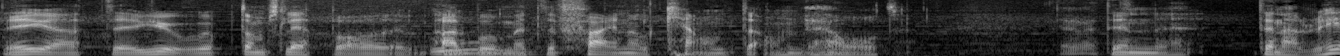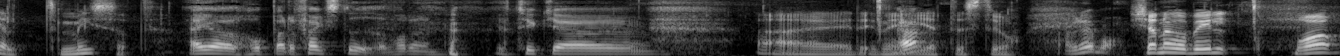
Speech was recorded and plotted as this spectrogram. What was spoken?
Det är ju att eh, Europe de släpper eh, Mm. albumet The Final Countdown det här året. Den, eh, den hade du helt missat. Ja, jag hoppade faktiskt över den. Jag tyckte jag... Nej, den är Ja. jättestor. Ja, det är bra. Tjernobyl, bra.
